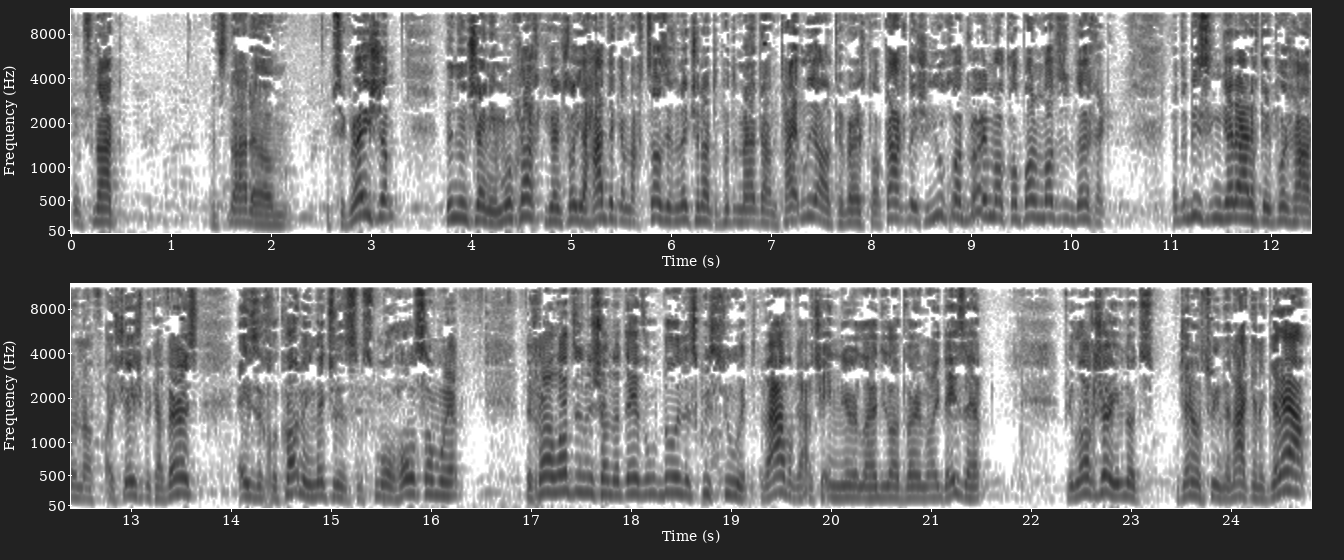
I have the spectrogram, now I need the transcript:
It's not, it's not, um, psikration. Binyan sheni muchach, you can show your hadik and machzels, if make sure not to put the mat down tightly, al kaveres kol kach, they should yuchlot very mal kol panim lotzis b'dechek. But the bees can get out if they push hard enough. Ashesh b'kaveres, eze chukot, make sure there's some small hole somewhere. The chal lotzis misham, that they have the ability to squeeze through it. V'av gav she'in near lahadilot very mal dezeh. If you loch sure, even though it's generally speaking, they're not going to get out,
